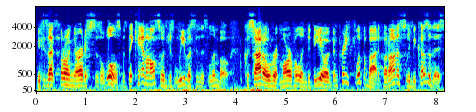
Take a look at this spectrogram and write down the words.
because that's throwing their artists to the wolves. But they can also just leave us in this limbo. Quesada over at Marvel and DiDio have been pretty flip about it. But honestly, because of this,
